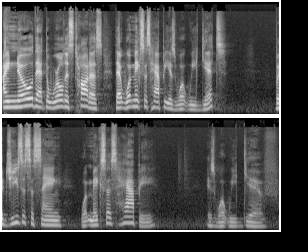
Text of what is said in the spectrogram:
I know that the world has taught us that what makes us happy is what we get but Jesus is saying what makes us happy is what we give.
